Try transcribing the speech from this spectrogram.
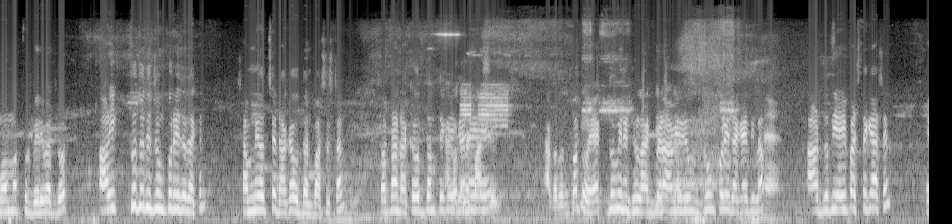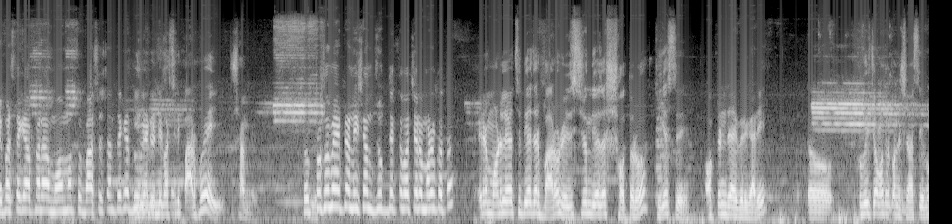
মোহাম্মদপুর বেরিবাদ রোড। আর একটু যদি জুম করে যে দেখেন সামনে হচ্ছে ঢাকা উদ্যান বাস স্ট্যান্ড তো আপনার ঢাকা উদ্যান থেকে এখানে আগরতলার কত? এক দু মিনিট লাগবে না আমি জুম করে দেখাই দিলাম। হ্যাঁ। আর যদি এই পাশ থেকে আসেন এই পাশ থেকে আপনারা মোহাম্মদপুর বাস স্ট্যান্ড থেকে দু মিনিট ইউনিভার্সিটি পার হয়ে একটু সামনে। তো প্রথমে একটা নিশান যুগ দেখতে পাচ্ছি এটা মডেল কত? এটার মডেল হচ্ছে দুই হাজার বারো রেজিস্ট্রেশন দুই হাজার সতেরো ঠিক আছে? অকটেন ড্রাইভের গাড়ি। তো খুবই চমৎকার কন্ডিশন আছে এবং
